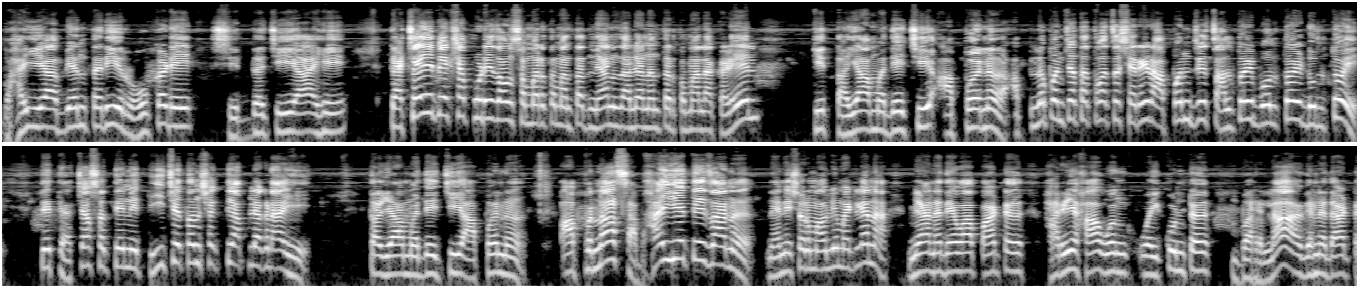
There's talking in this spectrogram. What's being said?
बाह्य अभ्यंतरी रोकडे सिद्धची आहे. त्याच्याहीपेक्षा पुढे जाऊन समर्थ म्हणतात. ज्ञान झाल्यानंतर तुम्हाला कळेल की तयामध्येची आपण आपलं पंचतत्वाचं शरीर आपण जे चालतोय बोलतोय डुलतोय ते त्याच्या सत्तेने ती चेतन शक्ती आपल्याकडे आहे. तयामध्येची आपण आपणा सभाह्य ते जाणं. ज्ञानेश्वर माऊली म्हटल्या ना ज्ञानदेवा पाठ हरे हा वंग वैकुंठ भरला अघनदाट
